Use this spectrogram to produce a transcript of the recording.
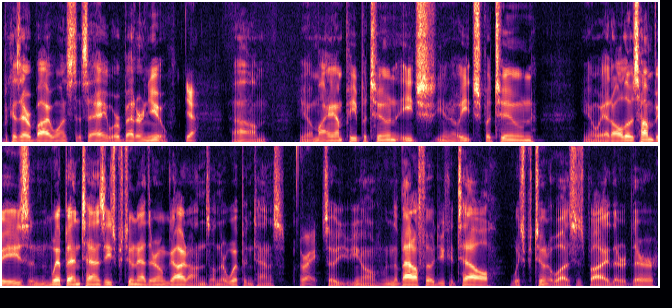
because everybody wants to say, hey, we're better than you. Yeah. Um, you know, my MP platoon, each, you know, each platoon, you know, we had all those Humvees and whip antennas. Each platoon had their own guidons on their whip antennas. Right. So, you know, in the battlefield, you could tell which platoon it was just by their, their,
